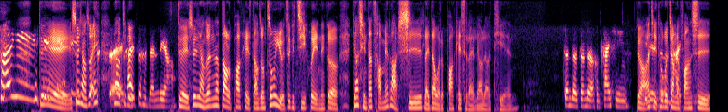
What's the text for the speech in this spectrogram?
可以，对，所以想说，哎，那这个也是很能聊。对，所以想说，那到了 podcast 当中，终于有这个机会能够邀请到草莓老师来到我的 podcast 来聊聊天，真的真的很开心。对啊，而且透过这样的方式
